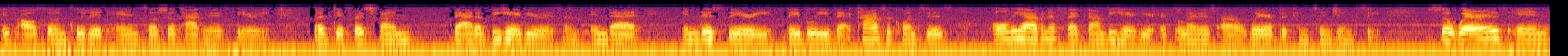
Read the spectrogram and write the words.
is also included in social cognitive theory, but differs from that of behaviorism in that in this theory, they believe that consequences only have an effect on behavior if the learners are aware of the contingency. So whereas in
